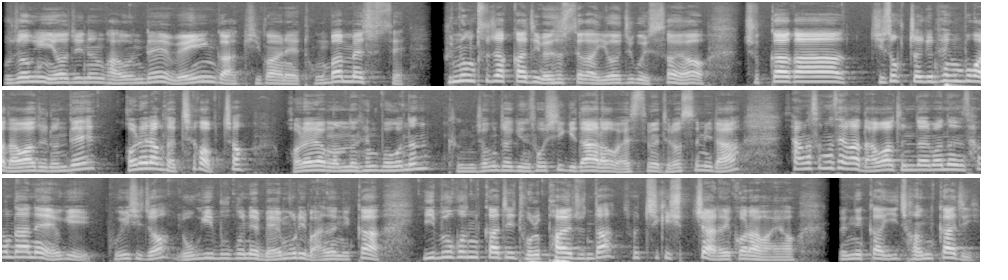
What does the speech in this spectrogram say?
조정이 이어지는 가운데 외인과 기관의 동반 매수세, 금융 투자까지 매수세가 이어지고 있어요. 주가가 지속적인 횡보가 나와주는데 거래량 자체가 없죠. 거래량 없는 행보는 긍정적인 소식이다라고 말씀을 드렸습니다. 상승세가 나와준다면은 상단에 여기 보이시죠? 여기 부분에 매물이 많으니까 이 부분까지 돌파해준다? 솔직히 쉽지 않을 거라 봐요. 그러니까 이 전까지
